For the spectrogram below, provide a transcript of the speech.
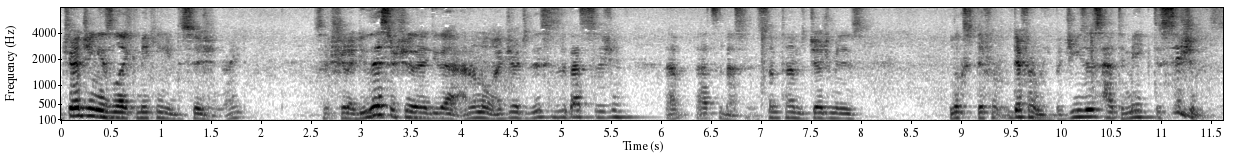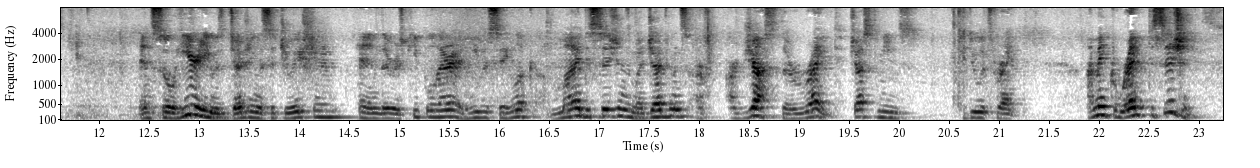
Judging is like making a decision, right? So should I do this or should I do that? I don't know. I judge this is the best decision. That, that's the best. Sometimes judgment is looks different differently, but Jesus had to make decisions. And so here he was judging a situation, and there was people there, and he was saying, "Look, my decisions, my judgments are, are just. They're right. Just means to do what's right." I make right decisions.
